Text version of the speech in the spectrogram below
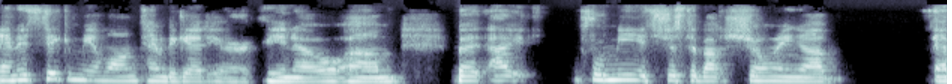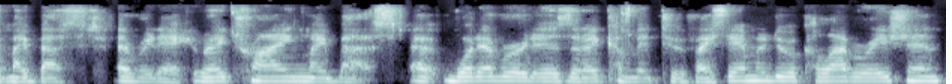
and it's taken me a long time to get here you know um, but i for me, it's just about showing up at my best every day, right? Trying my best at whatever it is that I commit to. If I say I'm going to do a collaboration,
